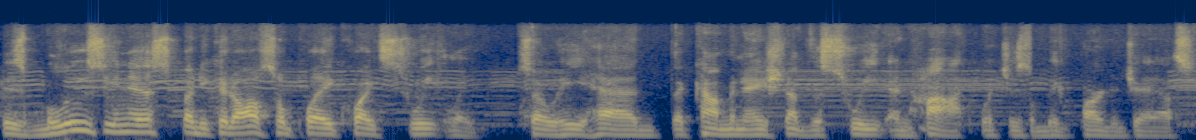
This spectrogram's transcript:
his bluesiness, but he could also play quite sweetly. So he had the combination of the sweet and hot, which is a big part of jazz.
